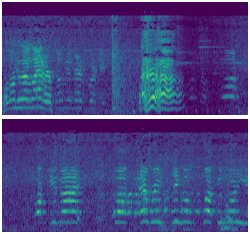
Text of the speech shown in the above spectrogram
Hold on to that ladder. Fuck you guys! Fuck every single fucking one of you!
